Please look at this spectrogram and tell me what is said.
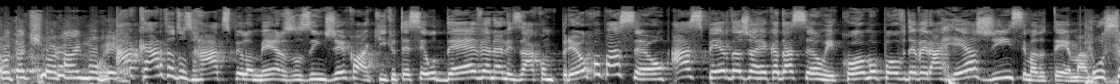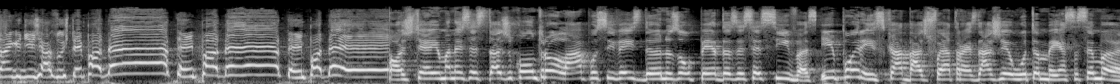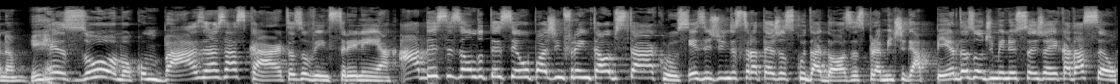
Vontade de chorar e morrer. A carta dos ratos, pelo menos, nos indicam aqui que o TCU deve analisar com preocupação as perdas de arrecadação e como o povo deverá reagir em cima do tema. O sangue de Jesus tem poder, tem poder, tem poder. Pode ter aí uma necessidade de controlar possíveis danos ou perdas excessivas. E por isso que a Haddad foi atrás da AGU também essa semana. Em resumo, com base nessas cartas, ouvinte estrelinha, a decisão do TCU pode enfrentar obstáculos, exigindo estratégias cuidadosas para mitigar perdas ou diminuições de arrecadação.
